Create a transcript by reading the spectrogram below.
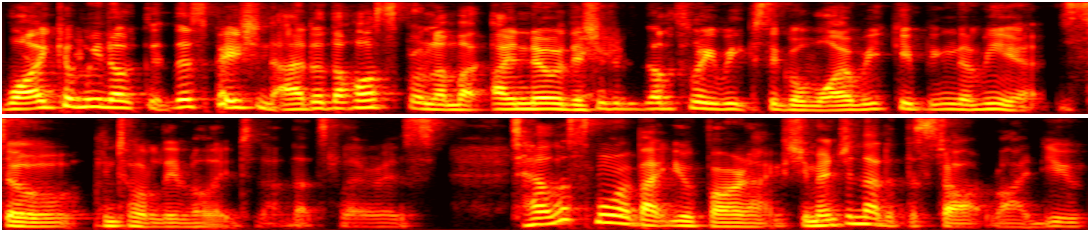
Why can we not get this patient out of the hospital? I'm like, I know they should have done three weeks ago. Why are we keeping them here? So I can totally relate to that. That's hilarious. Tell us more about your burnout. You mentioned that at the start, right? You've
